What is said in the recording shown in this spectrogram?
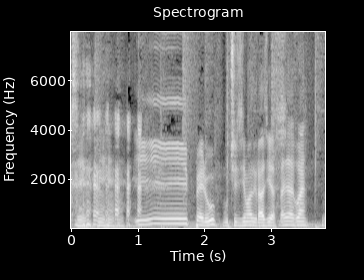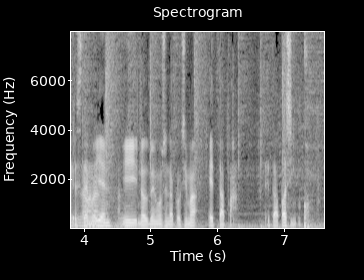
Sí. Y Perú, muchísimas gracias. Gracias, Juan. Que estén No, muy no, bien no. y nos vemos en la próxima etapa, etapa 5.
